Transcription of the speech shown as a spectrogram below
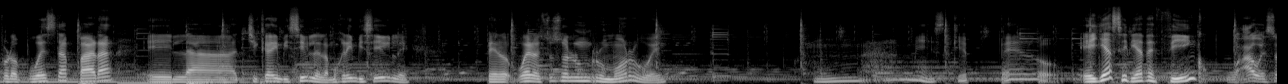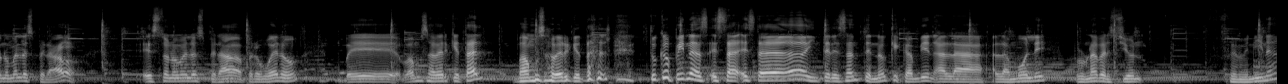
propuesta para eh, la chica invisible, la mujer invisible. Pero bueno, esto es solo un rumor, güey. Mames, qué pedo. ¿Ella sería de Think? Wow, esto no me lo esperaba. Esto no me lo esperaba, pero bueno, vamos a ver qué tal. Vamos a ver qué tal. ¿Tú qué opinas? Está, está interesante, ¿no? Que cambien a la, a la mole por una versión femenina.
